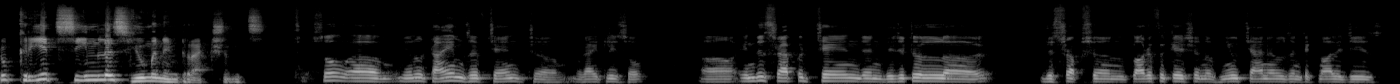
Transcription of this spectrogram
to create seamless human interactions? So, um, you know, times have changed, uh, rightly so. Uh, in this rapid change and digital uh, disruption, proliferation of new channels and technologies,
